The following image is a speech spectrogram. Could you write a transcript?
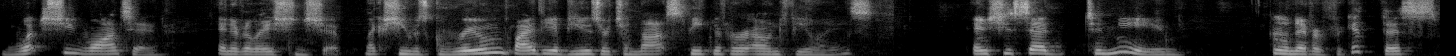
what she wanted in a relationship. Like she was groomed by the abuser to not speak of her own feelings. And she said to me, I'll never forget this,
